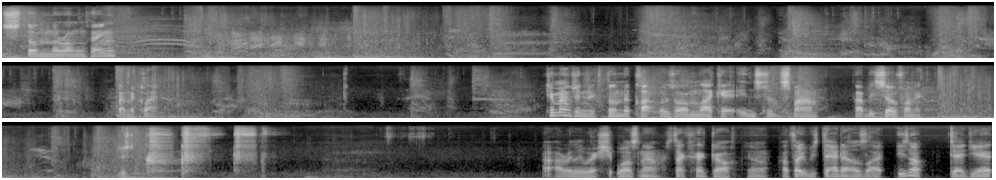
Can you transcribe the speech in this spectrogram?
stunned the wrong thing. Thunderclap. Can you imagine if Thunderclap was on like an instant spam? That'd be so funny. Just. I really wish it was now. It's that guy know, I thought he was dead. I was like, he's not dead yet.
